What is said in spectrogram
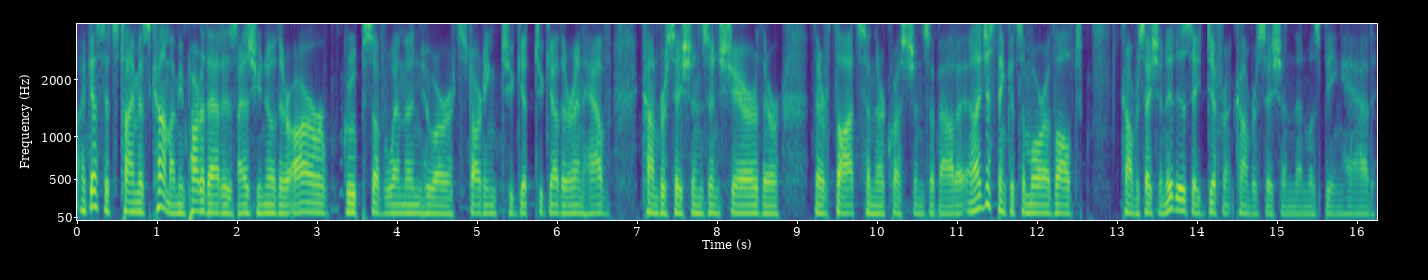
I guess its time has come. I mean, part of that is, as you know, there are groups of women who are starting to get together and have conversations and share their their thoughts and their questions about it. And I just think it's a more evolved conversation. It is a different conversation than was being had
